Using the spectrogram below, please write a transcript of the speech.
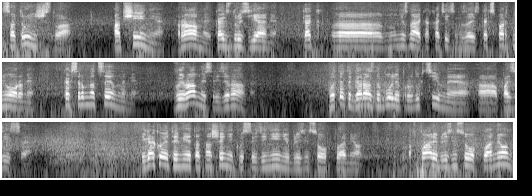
сотрудничество, общение равное, как с друзьями, как, э, ну не знаю, как хотите назовите, как с партнерами, как с равноценными. Вы равны среди равных. Вот это гораздо более продуктивная а, позиция. И какое это имеет отношение к воссоединению близнецовых пламен? В паре близнецовых пламен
